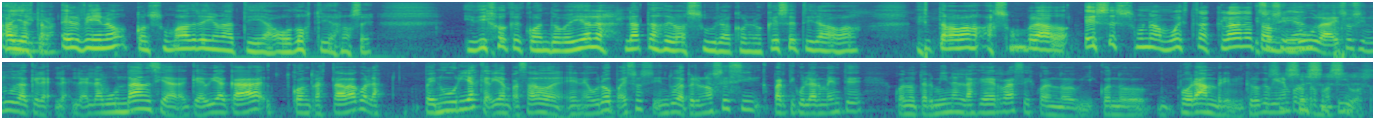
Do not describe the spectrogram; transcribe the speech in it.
Ahí familia. está. Él vino con su madre y una tía, o dos tías, no sé. Y dijo que cuando veía las latas de basura con lo que se tiraba, estaba asombrado. Esa es una muestra clara Eso también. sin duda, eso sin duda, que la, la- la abundancia que había acá contrastaba con las penurias que habían pasado en, en Europa, eso sin duda, pero no sé si particularmente cuando terminan las guerras es cuando, cuando por hambre, creo que vienen por Sí, otros sí, sí. motivos.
